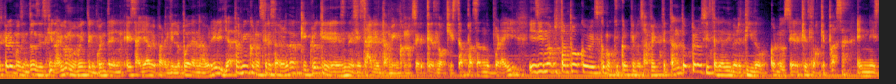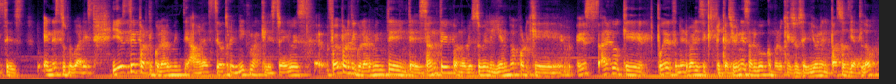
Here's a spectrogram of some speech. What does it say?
Esperemos entonces que en algún momento encuentren esa llave para que lo puedan abrir y ya también conocer esa verdad, que creo que es necesario también conocer qué es lo que está pasando por ahí. Y si no, pues tampoco es como que creo que nos afecte tanto, pero sí estaría divertido conocer qué es lo que pasa en, estes, en estos lugares. Y este particularmente, ahora este otro enigma que les traigo es, fue particularmente interesante cuando lo estuve leyendo porque es algo que puede tener varias explicaciones, algo como lo que sucedió en el paso de Atlov,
